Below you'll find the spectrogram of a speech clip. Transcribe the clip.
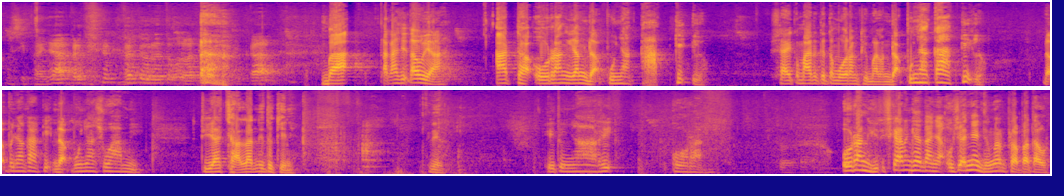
musibahnya ber- berturut-turut juga. Mbak, tak kasih tahu ya. Ada orang yang enggak punya kaki loh. Saya kemarin ketemu orang di Malang enggak punya kaki loh. Enggak punya kaki, enggak punya suami. Dia jalan itu gini. Gini. Itu nyari orang. Orang hidup- sekarang saya tanya, usianya jenengan berapa tahun?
